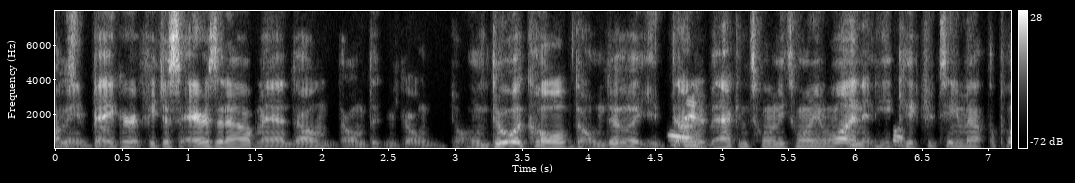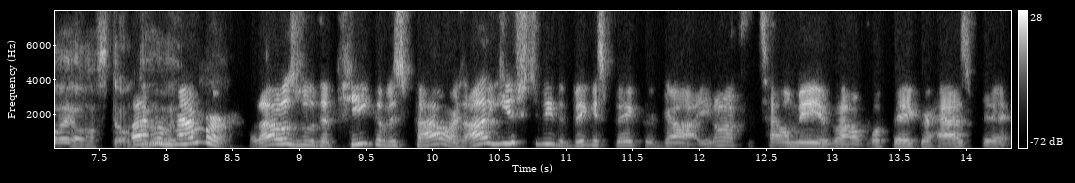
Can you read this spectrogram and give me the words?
I mean, Baker, if he just airs it out, man, don't don't don't don't do it, Cole. Don't do it. You've done it back in 2021, and he kicked your team out the playoffs. Don't I do remember it. that was with the peak of his powers. I used to be the biggest Baker guy. You don't have to tell me about what Baker has been.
